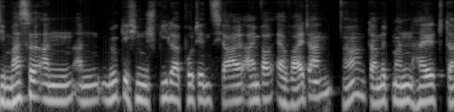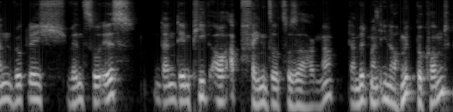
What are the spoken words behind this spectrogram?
die Masse an, an möglichen Spielerpotenzial einfach erweitern, ja, damit man halt dann wirklich, wenn es so ist, dann den Peak auch abfängt sozusagen, ne? damit man ihn auch mitbekommt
